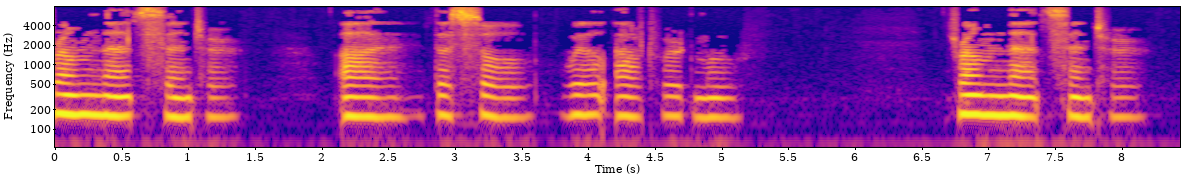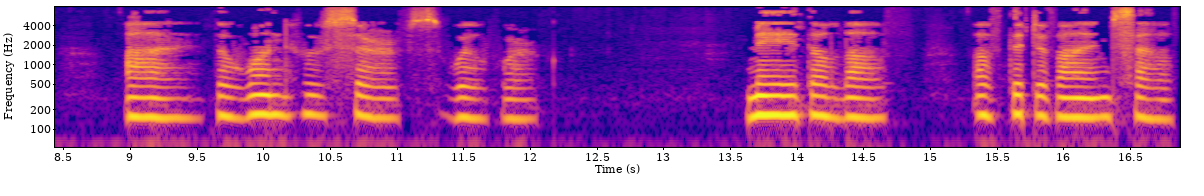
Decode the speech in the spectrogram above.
From that center, I, the soul, will outward move. From that center, I, the one who serves, will work. May the love of the Divine Self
